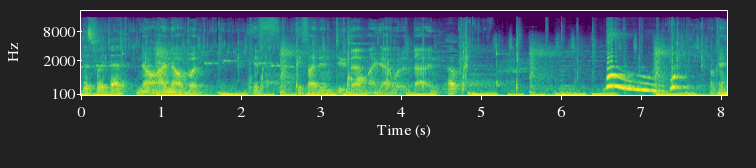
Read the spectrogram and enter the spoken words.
this way, Ted. No, I know, but if if I didn't do that, my guy would have died. Oh. Woo! Whoop. Okay.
